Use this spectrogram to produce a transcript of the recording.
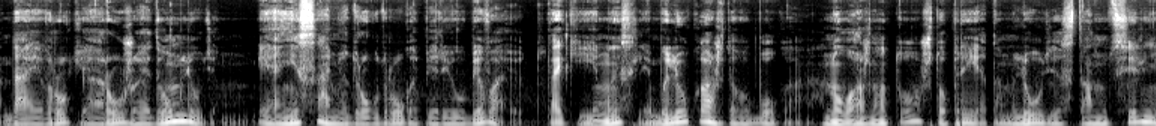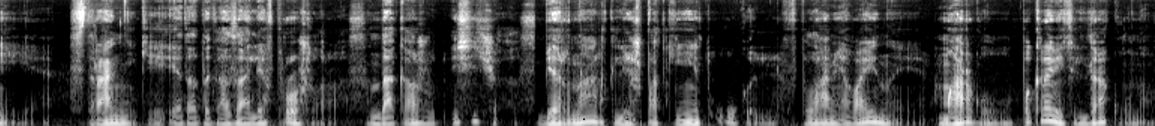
Дай в руки оружие двум людям, и они сами друг друга переубивают. Такие мысли были у каждого бога, но важно то, что при этом люди станут сильнее. Странники это доказали в прошлый раз, докажут и сейчас. Бернард лишь подкинет уголь в пламя войны. Маргул, покровитель драконов,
